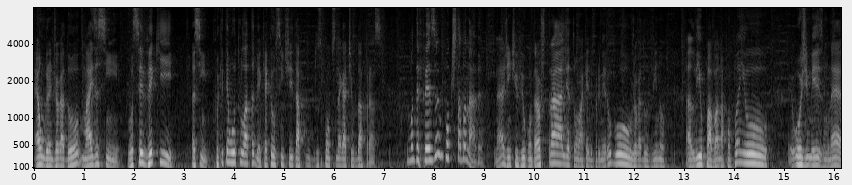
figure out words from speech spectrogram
É um grande jogador, mas, assim, você vê que. Assim, porque tem um outro lado também. O que é que eu senti da- dos pontos negativos da França? Uma defesa um pouco estabanada, né? A gente viu contra a Austrália tomar aquele primeiro gol, o jogador vindo ali, o Pavão não acompanhou. Hoje mesmo, né?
